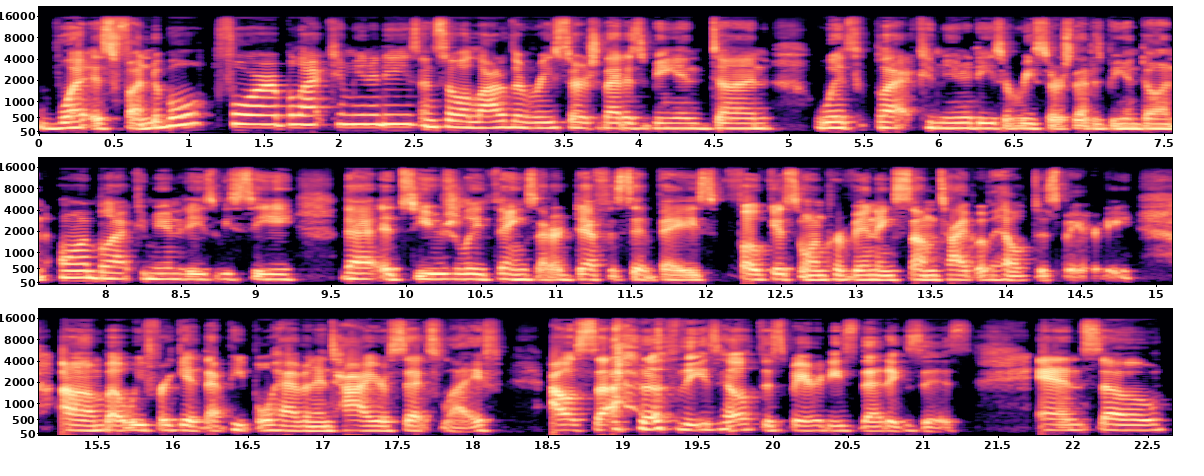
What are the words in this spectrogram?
what is fundable for Black communities. And so a lot of the research that is being done with Black communities or research that is being done on Black communities, we see that it's usually things that are deficit based, focused on preventing some type of health disparity. Um, but we forget that people have an entire sex life outside of these health disparities that exist. And so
